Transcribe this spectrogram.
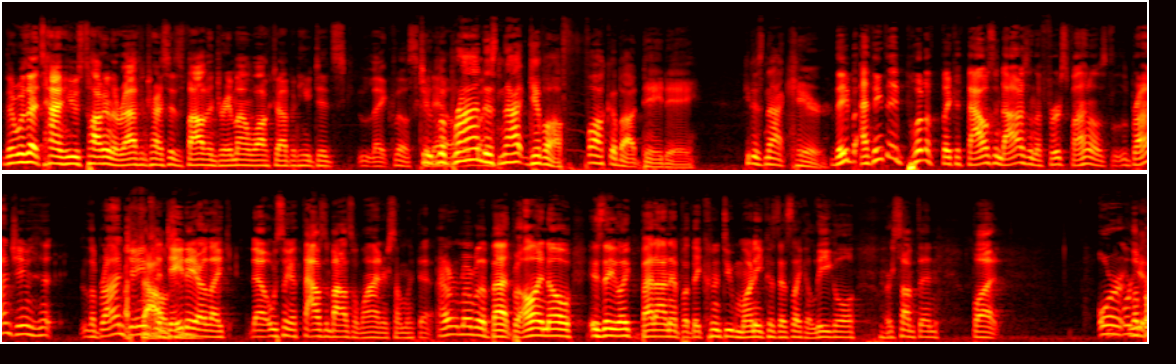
There was that time he was talking to the ref and trying to say his foul, and Draymond walked up and he did like little. Dude, skedaddle. LeBron does not give a fuck about Day Day. He does not care. They, I think they put a, like a thousand dollars in the first finals. LeBron James, LeBron James and. Day Day are like no, it was like a thousand bottles of wine or something like that. I don't remember the bet, but all I know is they like bet on it, but they couldn't do money because that's like illegal or something. But or We're LeBron getting-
